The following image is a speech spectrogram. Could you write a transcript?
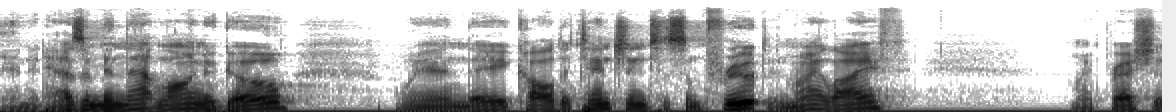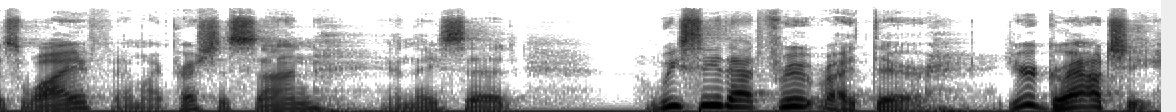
And it hasn't been that long ago when they called attention to some fruit in my life, my precious wife and my precious son, and they said, We see that fruit right there. You're grouchy.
